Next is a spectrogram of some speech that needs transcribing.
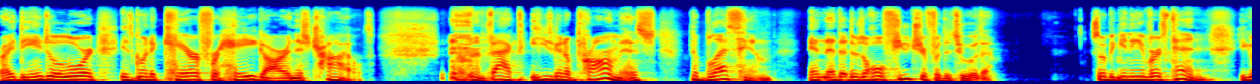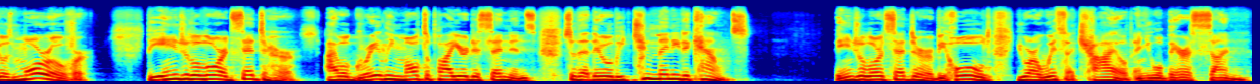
right? The angel of the Lord is going to care for Hagar and this child. In fact, he's going to promise to bless him and that there's a whole future for the two of them. So, beginning in verse 10, he goes, Moreover, the angel of the Lord said to her, I will greatly multiply your descendants so that there will be too many to count. The angel of the Lord said to her, Behold, you are with a child, and you will bear a son,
